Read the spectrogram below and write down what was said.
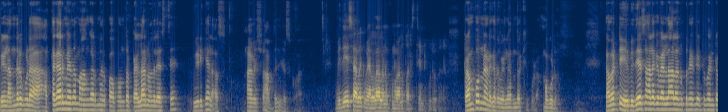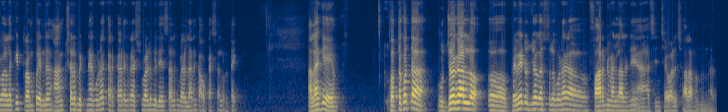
వీళ్ళందరూ కూడా అత్తగారి మీద మామగారి మీద కోపంతో పెళ్ళాన్ని వదిలేస్తే వీడికే లాస్. ఆ విషయం అర్థం చేసుకోవాలి. విదేశాలకు వెళ్ళాలనుకున్న వాళ్ళ పరిస్థితి ఏంటి గురుగారు ట్రంప్ ఉన్నాడు కదా వీళ్ళందరికీ కూడా మగుడు. కాబట్టి విదేశాలకు వెళ్ళాలనుకునేటటువంటి వాళ్ళకి ట్రంప్ ఎన్నో ఆంక్షలు పెట్టినా కూడా కర్కాటక రాశి వాళ్ళు విదేశాలకు వెళ్ళడానికి అవకాశాలు ఉంటాయి. అలాగే కొత్త కొత్త ఉద్యోగాల్లో ప్రైవేట్ ఉద్యోగస్తులు కూడా ఫారెన్ వెళ్ళాలని ఆశించే వాళ్ళు చాలామంది ఉన్నారు.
